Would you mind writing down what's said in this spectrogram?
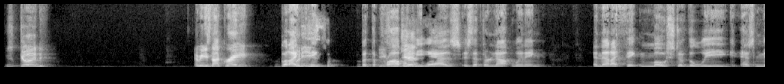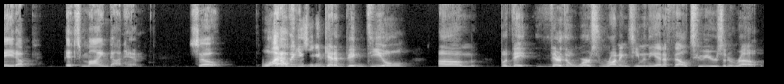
He's good. I mean, he's not great. But I But think, but the problem legit. he has is that they're not winning, and that I think most of the league has made up its mind on him. So Well, I don't think he's going to get a big deal. Um, but they they're the worst running team in the NFL two years in a row.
